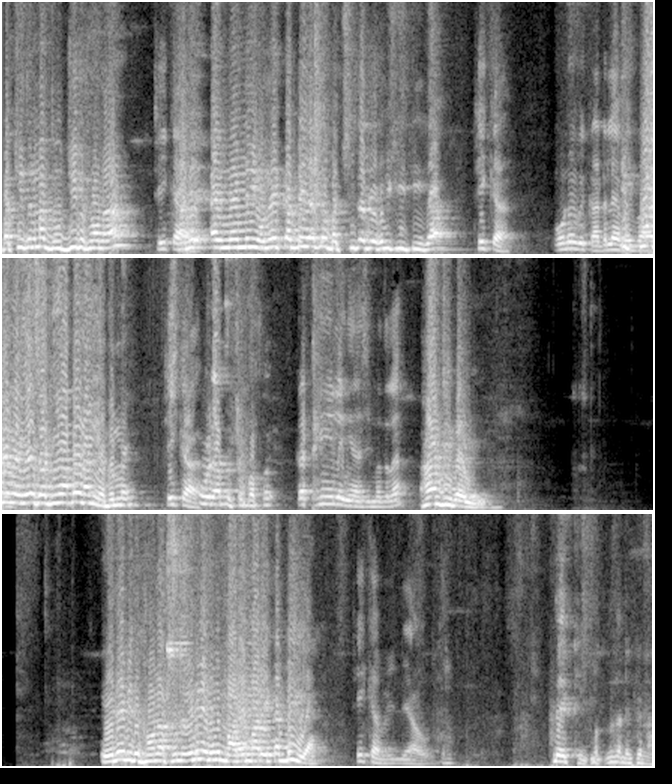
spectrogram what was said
ਬੱਚੀ ਤੈਨੂੰ ਮੈਂ ਦੂਜੀ ਦਿਖਾਉਣਾ। ਠੀਕ ਹੈ। ਹਜੇ ਐਨੇ ਨਹੀਂ ਉਹਨੇ ਕੱਢੇ ਆ ਤੇ ਬੱਚੀ ਤਾਂ ਦੇਖ ਵੀ ਕੀ ਚੀਜ਼ ਆ। ਠੀਕ ਹੈ। ਉਹਨੇ ਵੀ ਕੱਢ ਲਿਆ ਬਾਈ ਇੱਕੋ ਜਿਹੀ ਨਹੀਂ ਸਾਡੀਆਂ ਭੈਣਾਂ ਹੀ ਆ ਦੋਨੇ। ਠੀਕ ਆ। ਉਹਦਾ ਪੁੱਛੋ ਪੱਪਾ। ਇਕੱਠੀਆਂ ਹੀ ਲਈਆਂ ਸੀ ਮਤਲਬ। ਹਾਂਜੀ ਬਾਈ। ਇਹਦੇ ਵੀ ਦਿਖਾਉਣਾ ਤੁਹਾਨੂੰ ਇਹਨੇ ਵੀ ਮਾਰੇ ਮਾਰੇ ਕੱਢੀ ਆ। ਠੀਕ ਹੈ ਬਾਈ ਲਿਆਓ ਉੱਧਰ। ਦੇਖੀ ਮਤਲਬ ਦੇਖ ਦਾ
